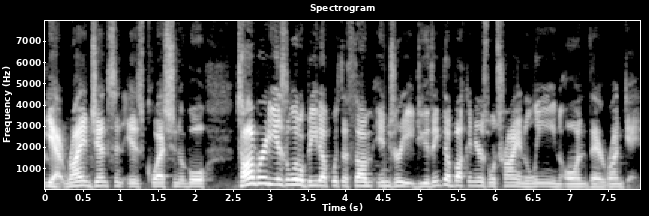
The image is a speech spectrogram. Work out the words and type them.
Yeah, Ryan Jensen is questionable. Tom Brady is a little beat up with the thumb injury. Do you think the Buccaneers will try and lean on their run game?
